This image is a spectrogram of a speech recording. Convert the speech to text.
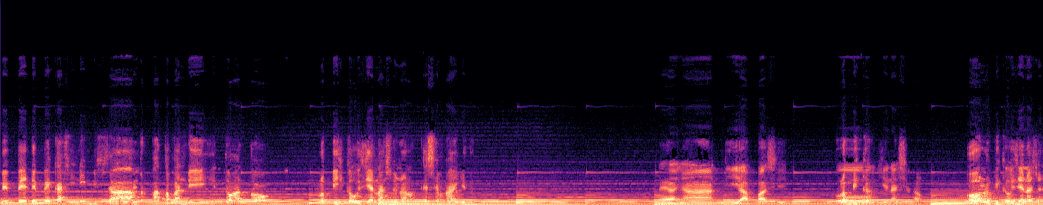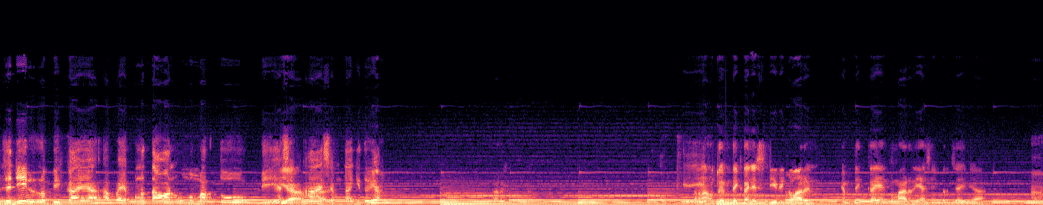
BPDPKS ini bisa BP. berpatokan di itu atau lebih ke ujian nasional SMA gitu. Kayaknya di apa sih? Lebih ke- ujian nasional. Oh lebih ke ujian nasional. Jadi lebih kayak apa ya pengetahuan umum waktu di Iya, SMA benar. SMK gitu ya? Benar gitu. oke. Karena untuk MTK-nya sendiri kemarin MTK yang kemarin ya saya kerjain ya. Hah.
